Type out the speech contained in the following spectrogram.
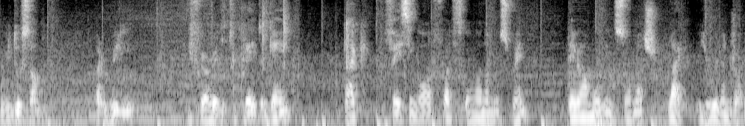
we will do some. But really, if we are ready to play the game, like facing off what is going on on the screen, they are moving so much, like you will enjoy.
